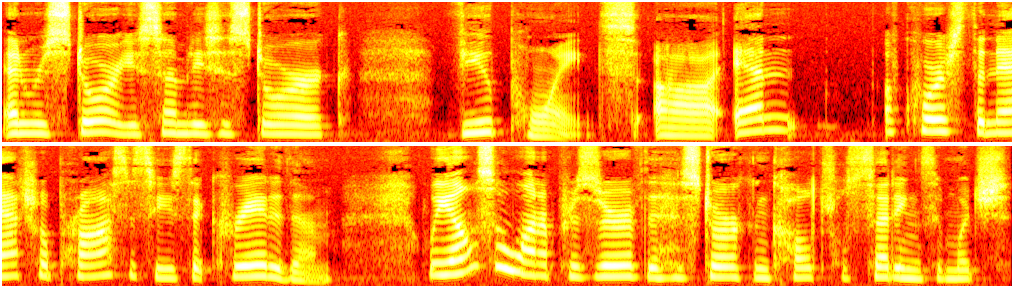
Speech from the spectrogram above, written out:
and restore Yosemite's historic viewpoints uh, and of course, the natural processes that created them. We also want to preserve the historic and cultural settings in which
